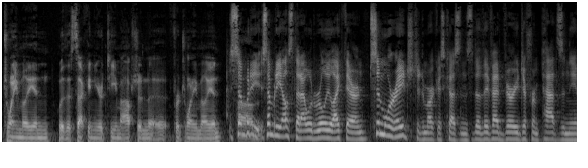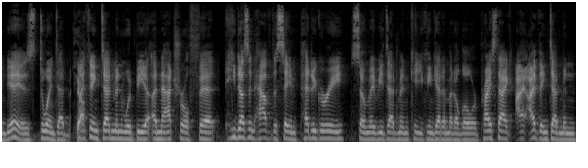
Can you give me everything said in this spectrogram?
Twenty million with a second year team option uh, for twenty million. Somebody, Um, somebody else that I would really like there, and similar age to Demarcus Cousins, though they've had very different paths in the NBA, is Dewayne Dedmon. Yeah. I think Dedmon would be a natural fit. He doesn't have the same pedigree, so maybe Dedmon can, you can get him at a lower price tag. I, I think Dedman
